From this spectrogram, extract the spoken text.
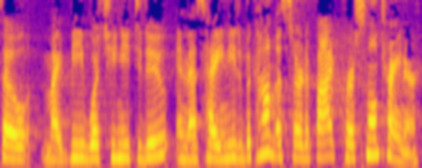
So, might be what you need to do, and that's how you need to become a certified personal trainer.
